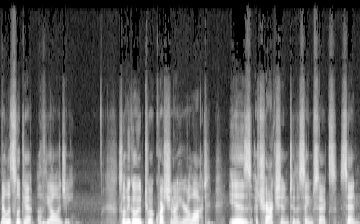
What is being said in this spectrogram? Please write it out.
Now let's look at a theology. So let me go to a question I hear a lot Is attraction to the same sex sin?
